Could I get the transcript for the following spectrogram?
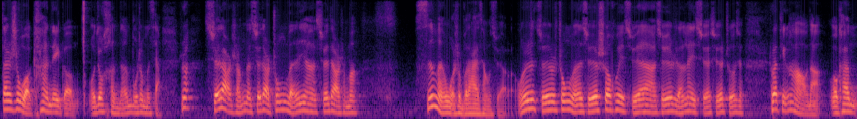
但是我看那个，我就很难不这么想，说学点什么呢？学点中文呀，学点什么新闻，我是不太想学了。我说学学中文，学学社会学啊，学学人类学，学学哲学，是吧？挺好的。我看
